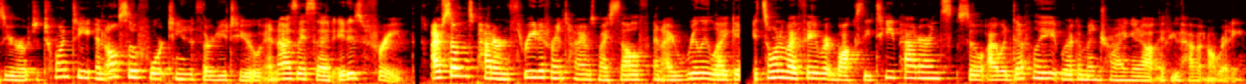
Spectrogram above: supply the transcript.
0 to 20 and also 14 to 32, and as I said, it is free. I've sewn this pattern three different times myself and I really like it. It's one of my favorite boxy tee patterns, so I would definitely recommend trying it out if you haven't already.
